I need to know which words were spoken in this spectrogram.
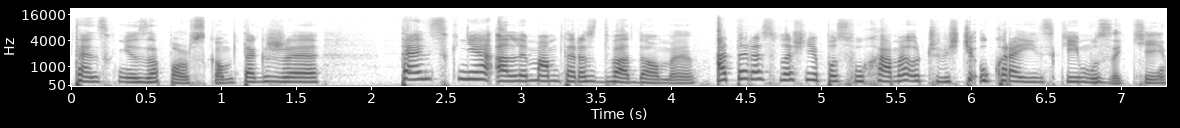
tęsknię za Polską. Także tęsknię, ale mam teraz dwa domy. A teraz właśnie posłuchamy oczywiście ukraińskiej muzyki.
